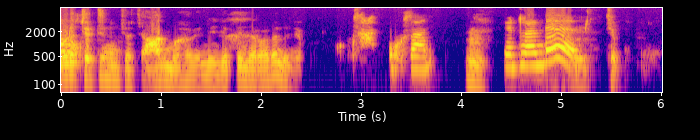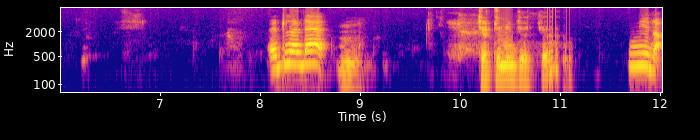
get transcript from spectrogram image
కూడా చెట్టు నుంచి వచ్చి ఆగు మహావి నేను చెప్పిన తర్వాత నువ్వు చెప్పు. ఒకసారి ఉమ్, ఎట్లా అంటే ఉమ్, చెప్పు. ఎట్లా అంటే ఉమ్. చెట్టు నుంచి వచ్చే నీరా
